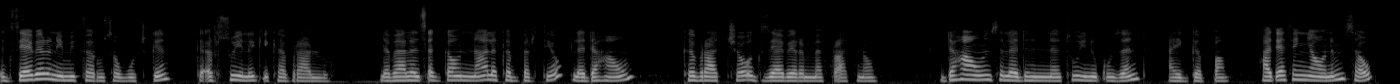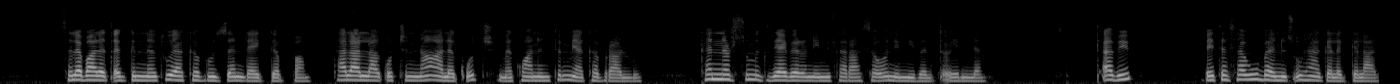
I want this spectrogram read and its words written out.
እግዚአብሔርን የሚፈሩ ሰዎች ግን ከእርሱ ይልቅ ይከብራሉ። ለባለጸጋውና ለከበርቴው ለደሃውም ክብራቸው እግዚአብሔርን መፍራት ነው ድሀውን ስለ ድህነቱ ይንቁ ዘንድ አይገባም። ኃጢአተኛውንም ሰው ስለ ባለጠግነቱ ያከብሩት ዘንድ አይገባም። ታላላቆችና አለቆች መኳንንትም ያከብራሉ። ከእነርሱም እግዚአብሔርን የሚፈራ ሰውን የሚበልጠው የለም። ጠቢብ ቤተሰቡ በንጹህ ያገለግላል።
